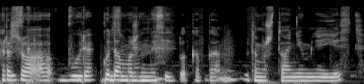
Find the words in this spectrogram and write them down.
Хорошо, а буря. Куда можно носить Афгана? Потому что они у меня есть,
